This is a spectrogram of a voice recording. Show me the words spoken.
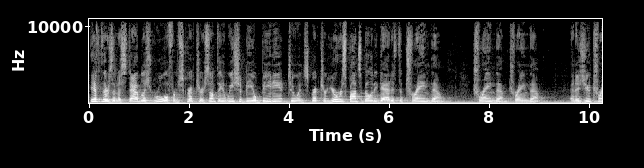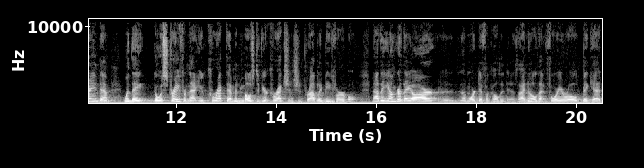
if there's an established rule from Scripture, something we should be obedient to in Scripture, your responsibility, Dad, is to train them. Train them, train them. And as you train them, when they go astray from that, you correct them. And most of your correction should probably be verbal. Now, the younger they are, uh, the more difficult it is. I know that four year old, big head,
